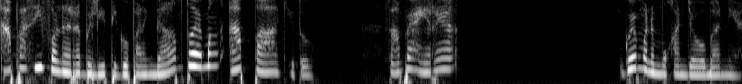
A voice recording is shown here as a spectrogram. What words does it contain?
apa sih vulnerability gue paling dalam tuh emang apa gitu. Sampai akhirnya gue menemukan jawabannya.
